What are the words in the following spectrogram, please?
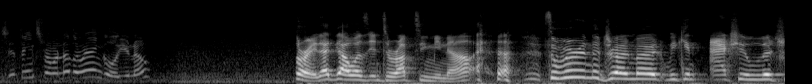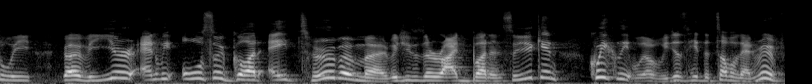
See things from another angle, you know? Sorry, that guy was interrupting me now. so we're in the drone mode. We can actually literally go over here and we also got a turbo mode, which is the right button. So you can quickly, well, we just hit the top of that roof.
